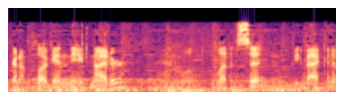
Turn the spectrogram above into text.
We're going to plug in the igniter and we'll let it sit and be back in a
